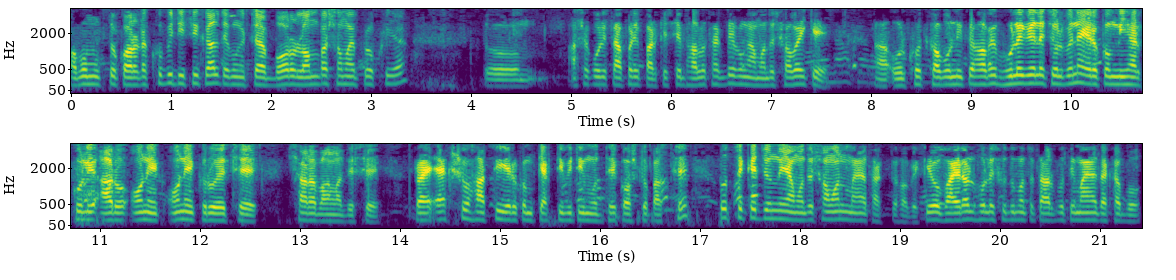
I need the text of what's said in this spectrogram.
অবমুক্ত করাটা খুবই ডিফিকাল্ট এবং একটা বড় লম্বা সময় প্রক্রিয়া। তো, আশা করি সাফারি পার্কে সে ভালো থাকবে এবং আমাদের সবাইকে ওর খোঁজ খবর নিতে হবে। ভুলে গেলে চলবে না। এরকম নিহারকলি আরও অনেক অনেক রয়েছে সারা বাংলাদেশে। প্রায় একশো হাতি এরকম ক্যাপটিভিটির মধ্যে কষ্ট পাচ্ছে। প্রত্যেকের জন্যই আমাদের সমান মায়া থাকতে হবে। কেউ ভাইরাল হলে শুধুমাত্র তার প্রতি মায়া দেখাবো।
